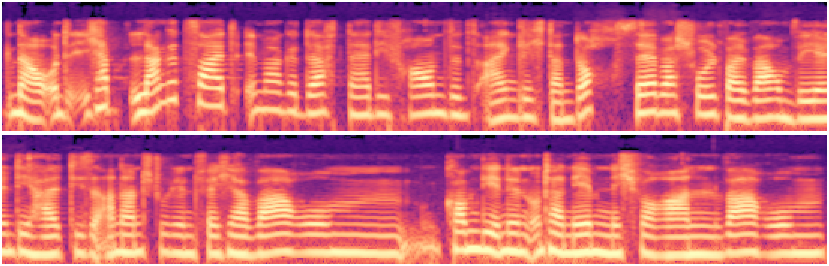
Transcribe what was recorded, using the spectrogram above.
genau, und ich habe lange Zeit immer gedacht, naja, die Frauen sind eigentlich dann doch selber schuld, weil warum wählen die halt diese anderen Studienfächer? Warum kommen die in den Unternehmen nicht voran? Warum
